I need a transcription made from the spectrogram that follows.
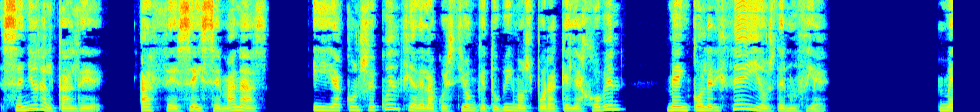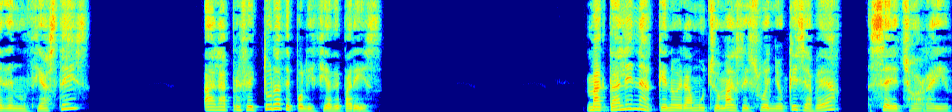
Señor alcalde hace seis semanas y á consecuencia de la cuestion que tuvimos por aquella jóven me encolericé y os denuncié. Me denunciasteis a la prefectura de policía de parís. Magdalena que no era mucho mas risueño que javert se echó á reir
